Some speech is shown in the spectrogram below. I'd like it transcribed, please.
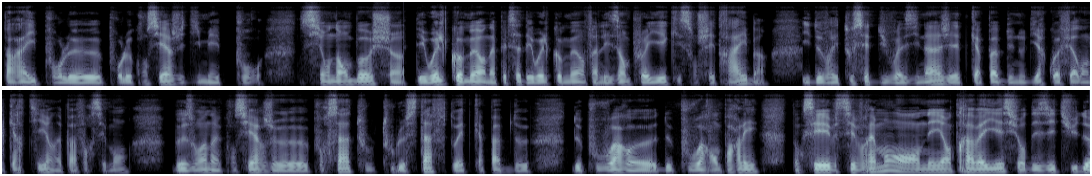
Pareil pour le pour le concierge. J'ai dit mais pour si on embauche des welcomers, on appelle ça des welcomers, enfin les employés qui sont chez Tribe, ils devraient tous être du voisinage et être capables de nous dire quoi faire dans le quartier on n'a pas forcément besoin d'un concierge pour ça. Tout, le staff doit être capable de, pouvoir, de pouvoir en parler. Donc c'est vraiment en ayant travaillé sur des études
